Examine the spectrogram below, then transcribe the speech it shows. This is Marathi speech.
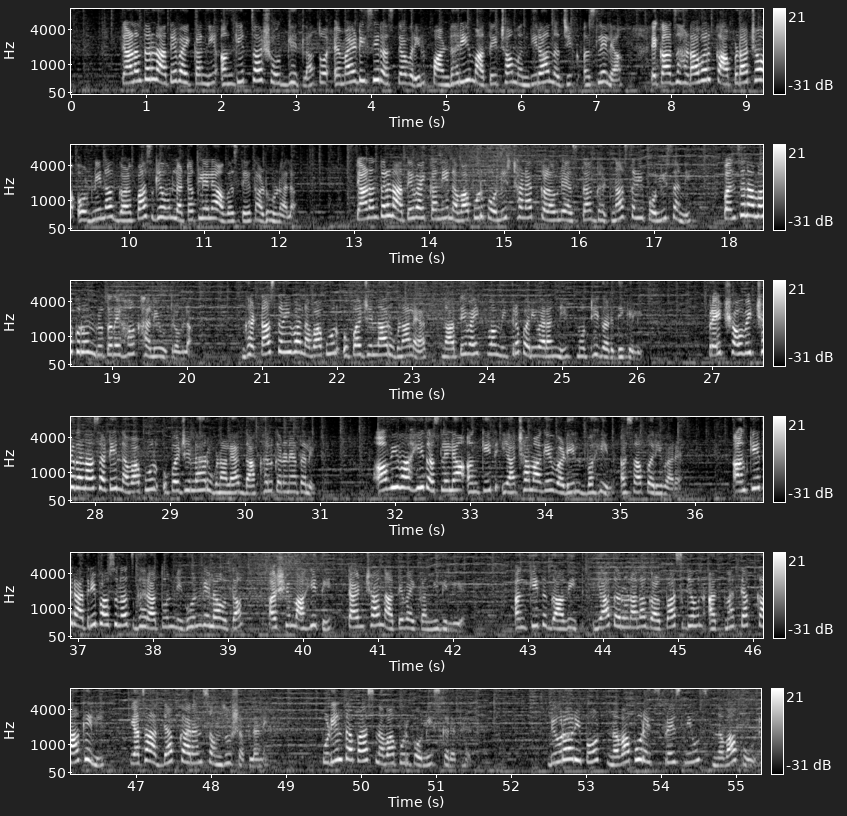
त्यानंतर नातेवाईकांनी अंकितचा शोध घेतला तो एम आय डी सी रस्त्यावरील पांढरी मातेच्या मंदिरानजीक असलेल्या एका झाडावर कापडाच्या ओढणीनं गळपास घेऊन लटकलेल्या अवस्थेत आढळून आला. त्यानंतर नातेवाईकांनी नवापूर पोलीस ठाण्यात कळवले असता घटनास्थळी पोलिसांनी पंचनामा करून मृतदेह खाली उतरवला. घटनास्थळी व नवापूर उपजिल्हा रुग्णालयात नातेवाईक व मित्रपरिवारांनी मोठी गर्दी केली. प्रेत शवविच्छेदनासाठी नवापूर उपजिल्हा रुग्णालयात दाखल करण्यात आले. अविवाहित असलेल्या अंकित याच्या मागे वडील बहीण असा परिवार आहे. अंकित रात्रीपासूनच घरातून निघून गेला होता अशी माहिती त्यांच्या नातेवाईकांनी दिली आहे. अंकित गावित या तरुणाला गळपास घेऊन आत्महत्या का केली याचं अद्याप कारण समजू शकलं नाही. पुढील तपास नवापूर पोलीस करत आहेत. Bureau report Navapur express news Navapur.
